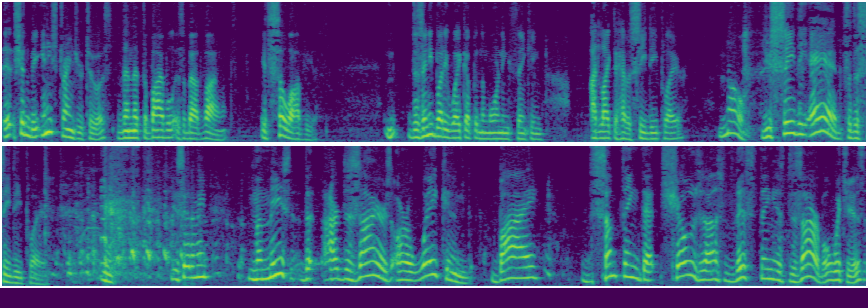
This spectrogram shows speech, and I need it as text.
it shouldn't be any stranger to us than that the Bible is about violence. It's so obvious. Does anybody wake up in the morning thinking, I'd like to have a CD player? No. You see the ad for the CD player. you see what I mean? Mimes, the, our desires are awakened by something that shows us this thing is desirable, which is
